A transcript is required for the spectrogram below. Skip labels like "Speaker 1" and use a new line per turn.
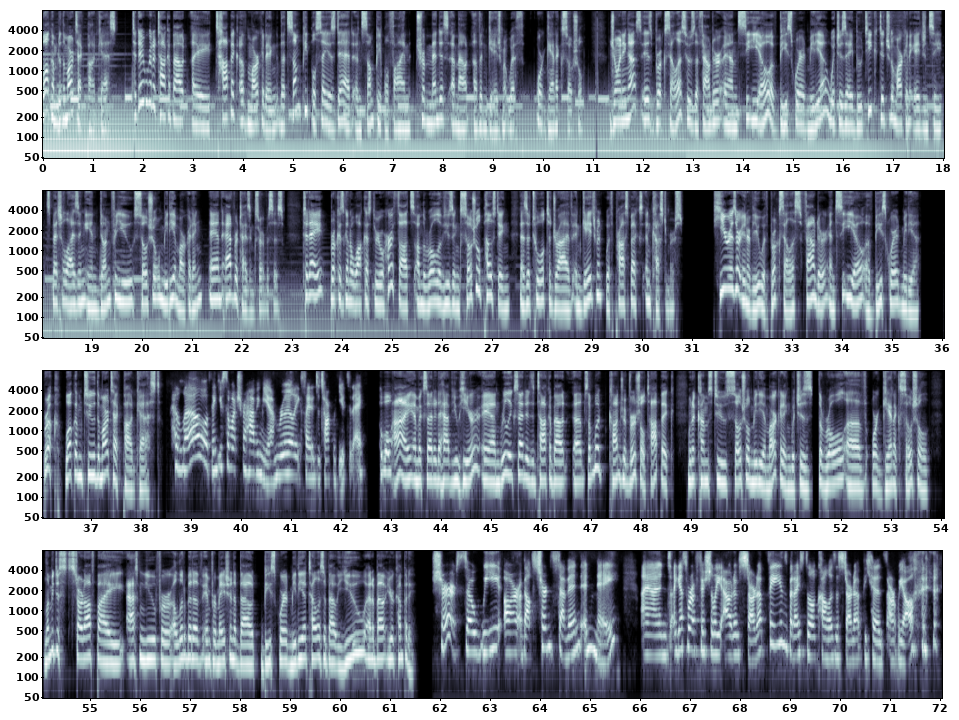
Welcome to the Martech Podcast. Today, we're going to talk about a topic of marketing that some people say is dead and some people find tremendous amount of engagement with organic social. Joining us is Brooke Sellas, who's the founder and CEO of B Squared Media, which is a boutique digital marketing agency specializing in done for you social media marketing and advertising services. Today, Brooke is going to walk us through her thoughts on the role of using social posting as a tool to drive engagement with prospects and customers. Here is our interview with Brooke Sellas, founder and CEO of B Squared Media. Brooke, welcome to the Martech podcast.
Hello. Thank you so much for having me. I'm really excited to talk with you today.
Well, I am excited to have you here and really excited to talk about a somewhat controversial topic when it comes to social media marketing, which is the role of organic social. Let me just start off by asking you for a little bit of information about B Squared Media. Tell us about you and about your company.
Sure. So we are about to turn seven in May. And I guess we're officially out of startup phase, but I still call us a startup because aren't we all?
